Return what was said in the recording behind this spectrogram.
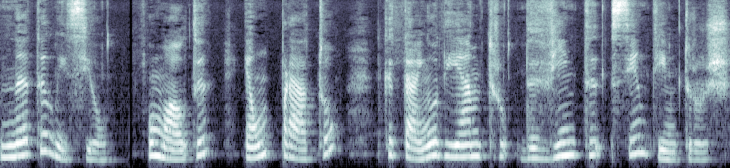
natalício. O molde é um prato que tem o diâmetro de 20 centímetros.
